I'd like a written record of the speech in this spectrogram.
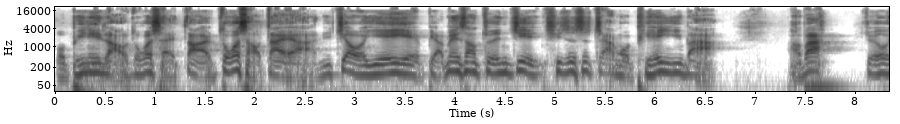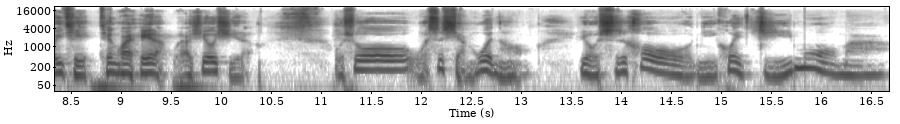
我比你老多少代多少代啊？你叫我爷爷，表面上尊敬，其实是占我便宜吧？好吧，最后一题，天快黑了，我要休息了。我说，我是想问哦，有时候你会寂寞吗？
